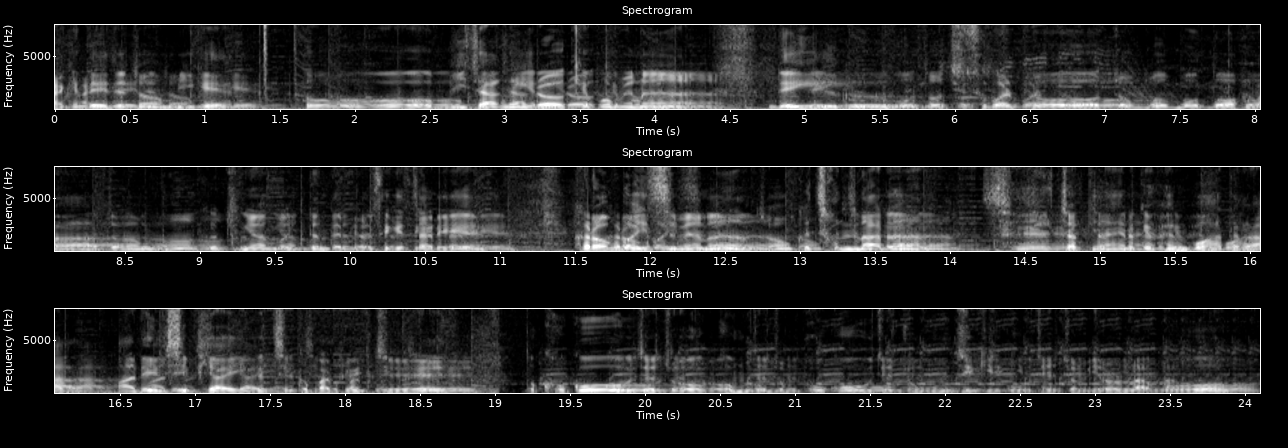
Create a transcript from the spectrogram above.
아 근데 이제 좀 이게 또 미장이 이렇게 보면은 내일 그뭐또 지수 발표 좀뭐뭐또 하나 좀어그 중요한 거 있던데 별 세 개짜리 그런 거 있으면은 좀 그 전날은 슬쩍 그냥 이렇게 횡보하더라. 아 내일 CPI 그치 그 발표 있지. 또 그거 이제 조금 이제 좀 보고 이제 좀 움직이고 이제 좀 이러려고.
